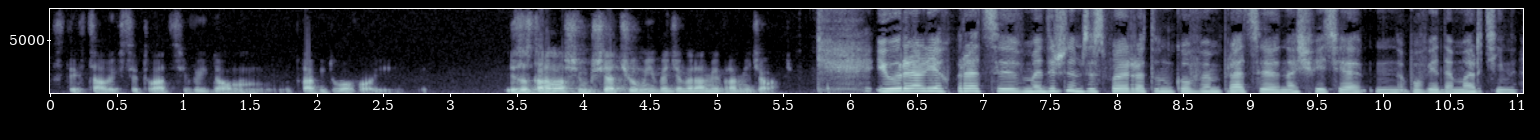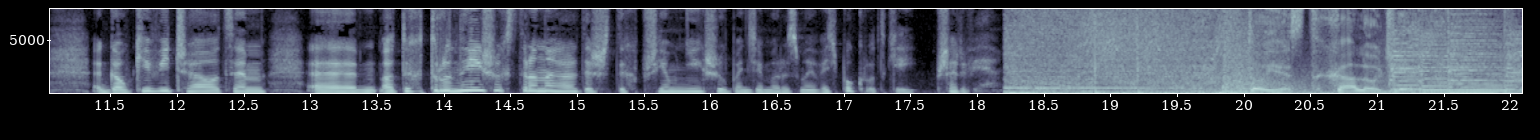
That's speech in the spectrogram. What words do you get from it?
z tych całych sytuacji wyjdą prawidłowo i, i zostaną naszymi przyjaciółmi i będziemy ramię w ramię działać. I o realiach pracy w medycznym zespole ratunkowym pracy na świecie mm, opowiada Marcin Gałkiewicz, a o tym, o tych trudniejszych stronach, ale też tych przyjemniejszych będziemy rozmawiać po krótkiej przerwie. To jest Halo Dzień.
